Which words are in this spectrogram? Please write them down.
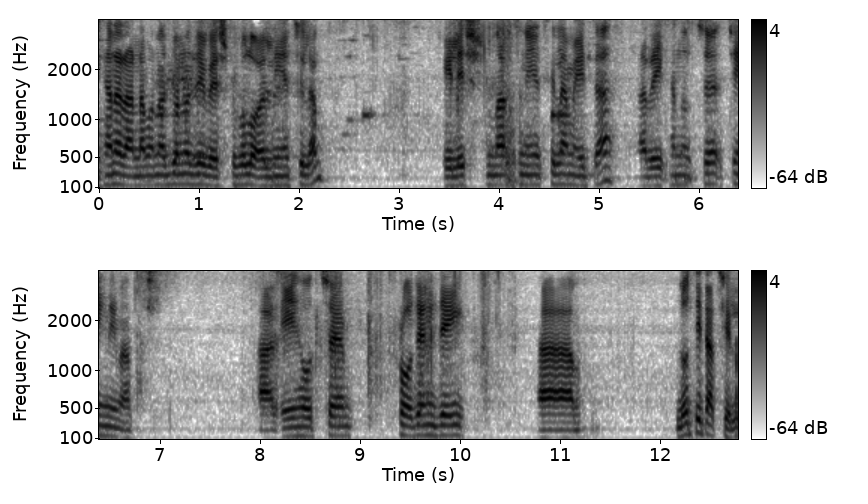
এখানে রান্না বান্নার জন্য যে ভেজিটেবল অয়েল নিয়েছিলাম, ইলিশ মাছ নিয়েছিলাম এইটা আর এখানে হচ্ছে চিংড়ি মাছ। আর এই হচ্ছে ফ্রোজেন যেই লতিটা ছিল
